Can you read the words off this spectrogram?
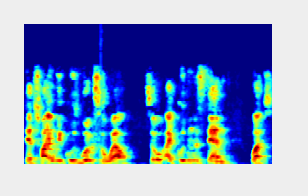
That's why we could work so well. So I could understand what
